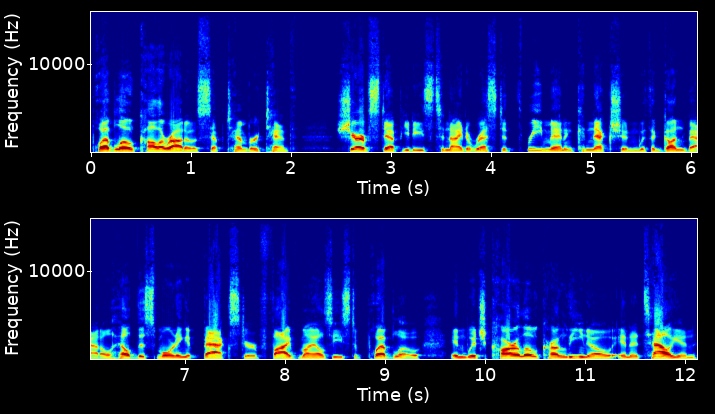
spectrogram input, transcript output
Pueblo, Colorado, September 10th. Sheriff's deputies tonight arrested three men in connection with a gun battle held this morning at Baxter, five miles east of Pueblo, in which Carlo Carlino, an Italian,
